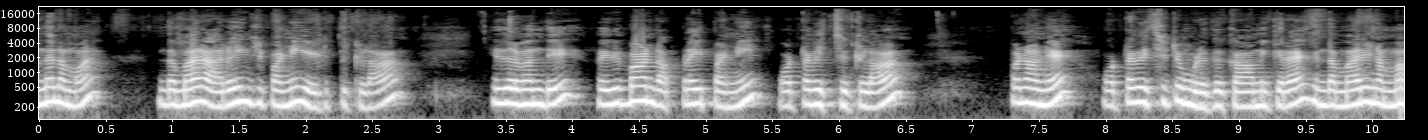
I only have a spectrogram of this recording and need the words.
வந்து நம்ம இந்த மாதிரி அரேஞ்ச் பண்ணி எடுத்துக்கலாம். இதில் வந்து ஃபெவிபாண்ட் அப்ளை பண்ணி ஒட்ட வச்சுக்கலாம். இப்போ நான் ஒட்ட வச்சுட்டு உங்களுக்கு காமிக்கிறேன். இந்த மாதிரி நம்ம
